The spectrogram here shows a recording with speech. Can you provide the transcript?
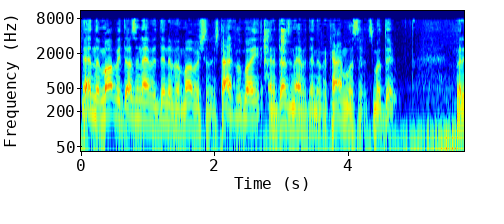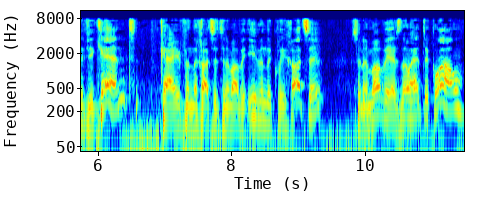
then the mavi doesn't have a din of a mavish and nishtat by, and it doesn't have a din of a karmelis and it's mutter. But if you can't carry from the chatzah to the mavi, even the kli so the mavi has no head to klal,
